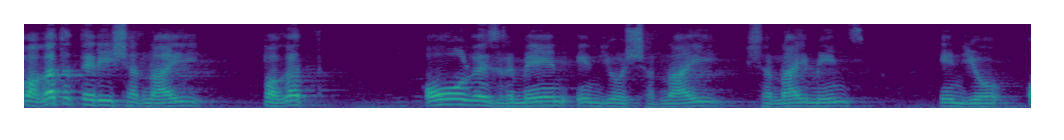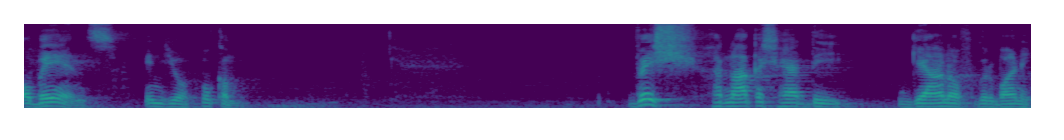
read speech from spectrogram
ਭਗਤ ਤੇਰੀ ਸ਼ਰਨਾਈ ਭਗਤ always remain in your Sharnai. Sharnai means in your obeyance, in your hukam. Wish Harnakash had the Gyan of Gurbani.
